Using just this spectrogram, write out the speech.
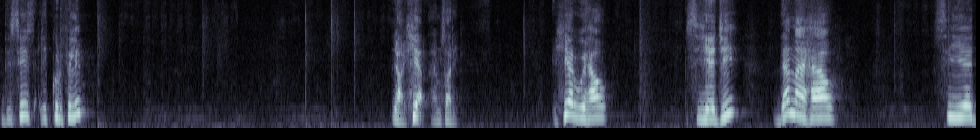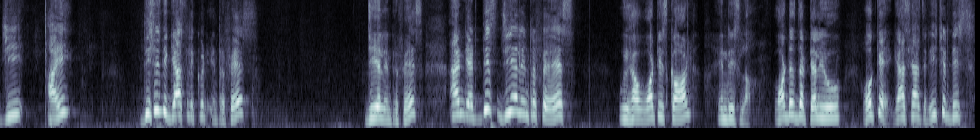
This is liquid film. Yeah here. I am sorry. Here we have CAG then I have CAGI this is the gas liquid interface GL interface and at this GL interface we have what is called Henry's law. What does that tell you? Okay, gas has reached this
